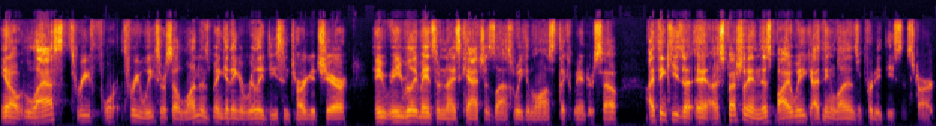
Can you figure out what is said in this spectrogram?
you know, last three, four, three weeks or so, London's been getting a really decent target share. He, he really made some nice catches last week and lost the Commanders. So I think he's a, especially in this bye week, I think London's a pretty decent start.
